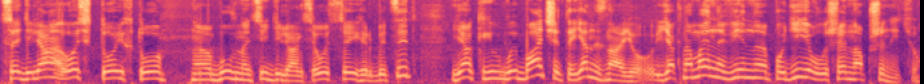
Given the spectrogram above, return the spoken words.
це діля... ось той, хто е, був на цій ділянці. Ось цей гербіцид. Як ви бачите, я не знаю, як на мене, він подіяв лише на пшеницю.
